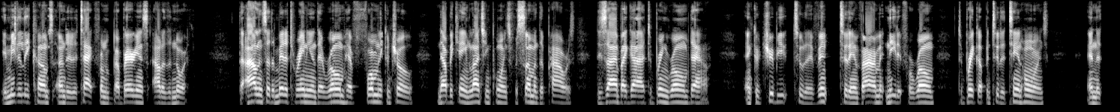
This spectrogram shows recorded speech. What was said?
immediately comes under attack from the barbarians out of the north. The islands of the Mediterranean that Rome had formerly controlled now became launching points for some of the powers designed by God to bring Rome down and contribute to the event, to the environment needed for Rome to break up into the ten horns and the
